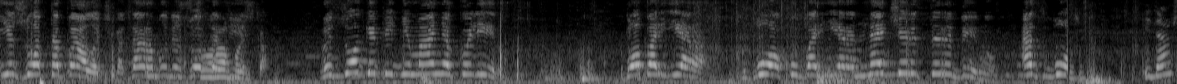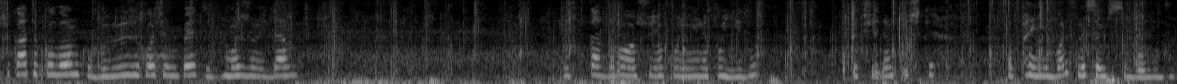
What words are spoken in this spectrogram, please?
є жовта палочка. Зараз буде жовта фішка. Високе піднімання колін до бар'єра. З боку бар'єра, не через середину, а з боку. Ідемо шукати колонку, бо дуже хочемо пити. Можна йдемо. Тут така дорога, що я по ній не поїду. Так що йдемо пішки. А пені борт несемо з собою в двох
